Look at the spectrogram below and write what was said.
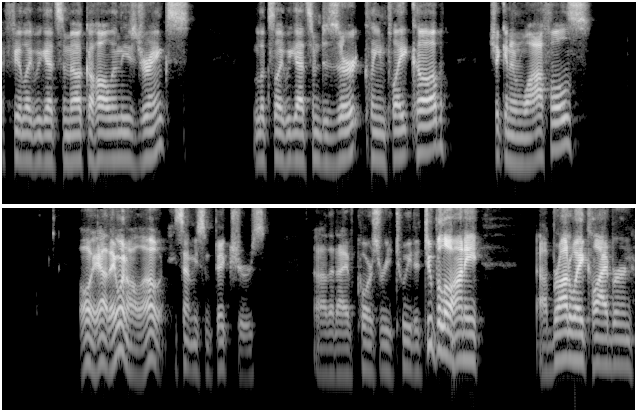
I feel like we got some alcohol in these drinks. Looks like we got some dessert, clean plate cub chicken and waffles. Oh yeah, they went all out. He sent me some pictures uh, that I, of course, retweeted. Tupelo Honey, uh, Broadway, Clybourn,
